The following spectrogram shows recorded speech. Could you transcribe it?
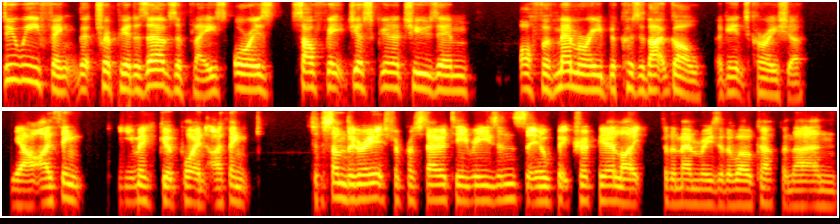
Do we think that Trippier deserves a place, or is Southgate just going to choose him off of memory because of that goal against Croatia? Yeah, I think you make a good point. I think to some degree it's for posterity reasons that he'll pick Trippier, like for the memories of the World Cup and that. And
